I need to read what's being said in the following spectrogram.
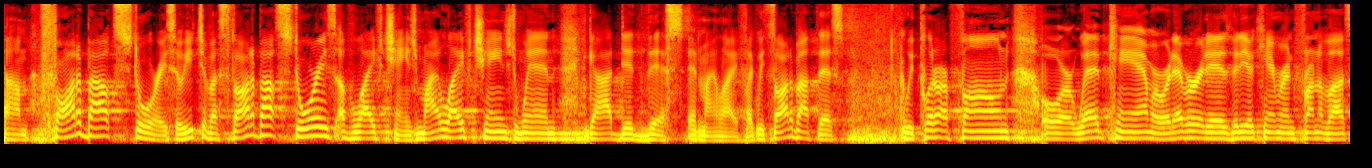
um, thought about stories? So each of us thought about stories of life change. My life changed when God did this in my life. Like we thought about this we put our phone or webcam or whatever it is, video camera in front of us,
